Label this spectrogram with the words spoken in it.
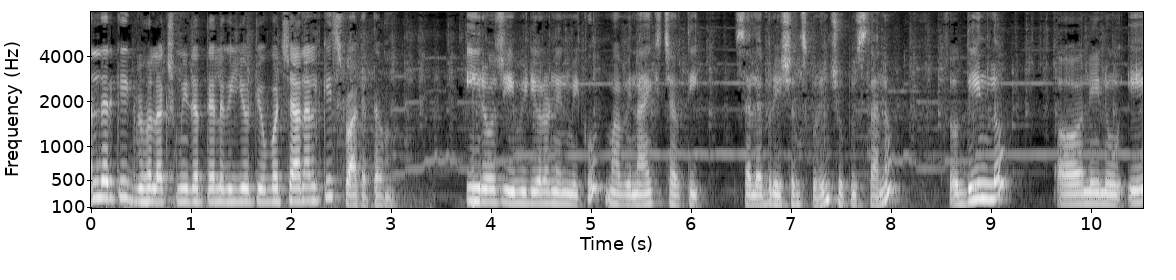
అందరికీ గృహలక్ష్మి ద తెలుగు యూట్యూబర్ ఛానల్కి స్వాగతం. ఈరోజు ఈ వీడియోలో నేను మీకు మా వినాయక చవితి సెలబ్రేషన్స్ గురించి చూపిస్తాను. సో దీనిలో నేను ఏ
